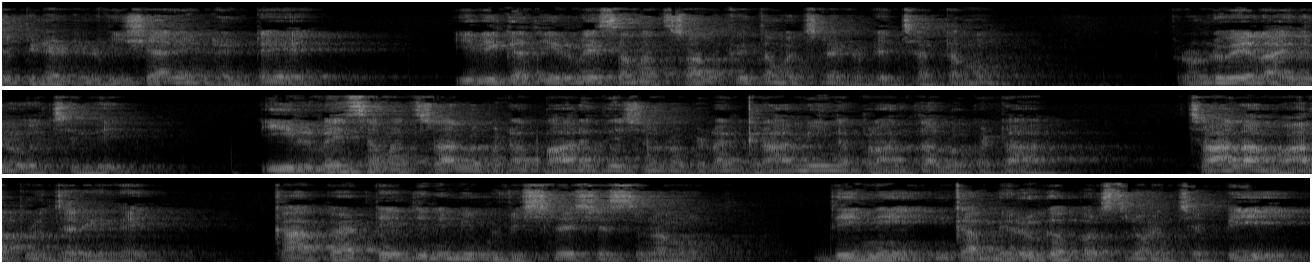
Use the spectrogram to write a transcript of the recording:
చెప్పినటువంటి విషయాలు ఏంటంటే ఇది గత ఇరవై సంవత్సరాల క్రితం వచ్చినటువంటి చట్టము రెండు వేల ఐదులో వచ్చింది. ఈ ఇరవై సంవత్సరాల లోపల భారతదేశం లోపల గ్రామీణ ప్రాంతాల లోపల చాలా మార్పులు జరిగినాయి. కాబట్టి దీన్ని మేము విశ్లేషిస్తున్నాము. దీన్ని ఇంకా మెరుగుపరుస్తున్నాం అని చెప్పి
